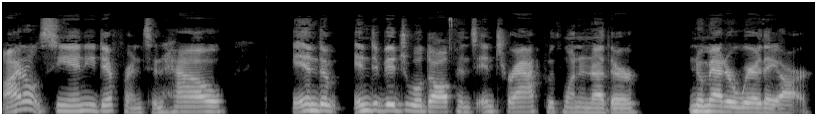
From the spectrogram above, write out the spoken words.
i don't see any difference in how ind- individual dolphins interact with one another no matter where they are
